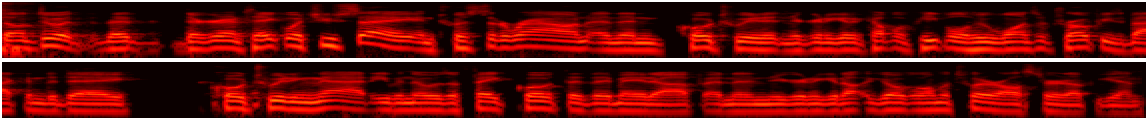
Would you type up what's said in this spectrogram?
Don't do it. They're, they're going to take what you say and twist it around and then quote tweet it. And you're going to get a couple of people who won some trophies back in the day quote tweeting that, even though it was a fake quote that they made up. And then you're going to get all- Oklahoma Twitter all stirred up again.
